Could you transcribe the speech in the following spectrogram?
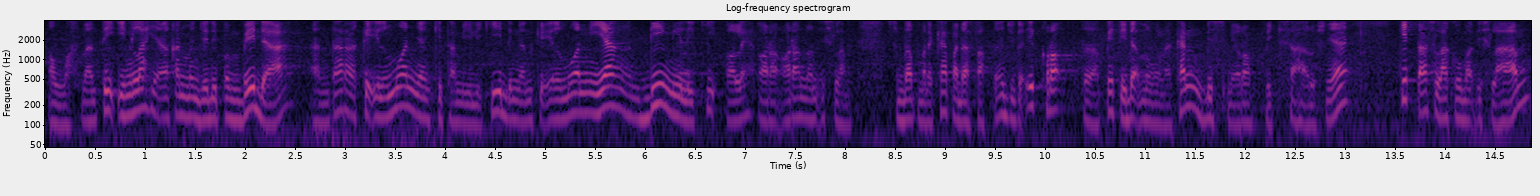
Allah. Nanti inilah yang akan menjadi pembeda antara keilmuan yang kita miliki dengan keilmuan yang dimiliki oleh orang-orang non-Islam. Sebab mereka pada faktanya juga ikra tetapi tidak menggunakan bismi rabbik. Seharusnya kita selaku umat Islam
